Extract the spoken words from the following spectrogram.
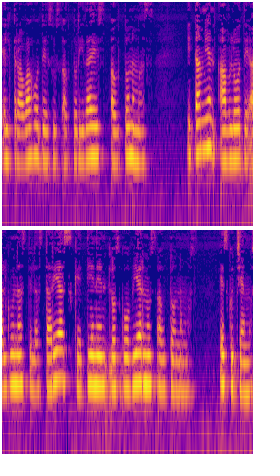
el trabajo de sus autoridades autónomas y también habló de algunas de las tareas que tienen los gobiernos autónomos. Escuchemos.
